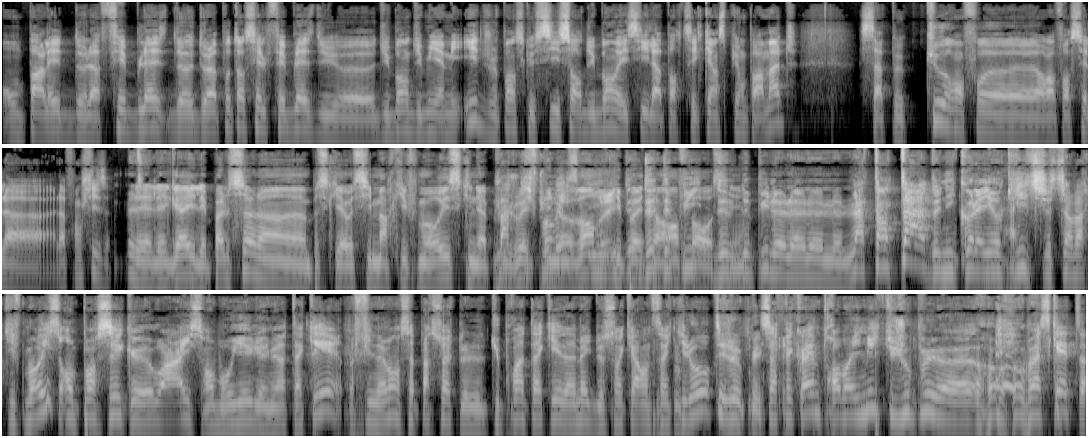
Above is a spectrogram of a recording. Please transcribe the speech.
on parlait de la faiblesse, de, de la potentielle faiblesse du euh, du banc du Miami Heat. Je pense que s'il sort du banc et s'il apporte ses 15 pions par match, ça peut que renfo- renforcer la, la franchise. Les, les gars, il est pas le seul, hein, parce qu'il y a aussi Markif Morris qui n'a plus joué depuis Morris, novembre, de- qui peut de- être un depuis, aussi. depuis l'attentat de Nikola Jokic sur Markif Morris, on pensait que ouais, il s'est embrouillé, il lui a mis un taquet. Finalement, on s'aperçoit que le- tu prends un taquet d'un mec de 145 kilos. Ça fait quand même trois mois et demi que tu joues plus euh, au, au basket.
